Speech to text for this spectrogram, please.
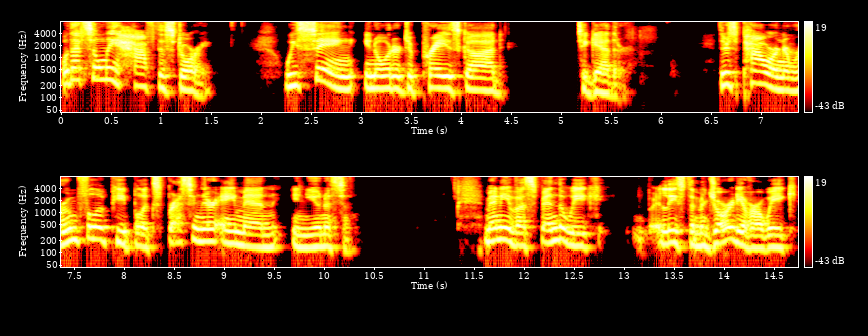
Well, that's only half the story. We sing in order to praise God together. There's power in a room full of people expressing their amen in unison. Many of us spend the week, at least the majority of our week,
